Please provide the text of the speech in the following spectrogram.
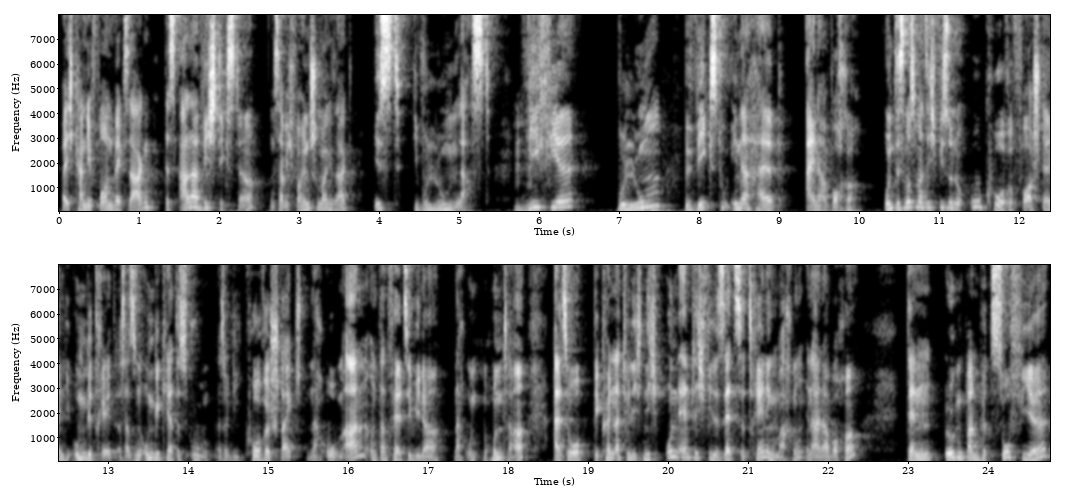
Weil ich kann dir vorneweg sagen, das Allerwichtigste, das habe ich vorhin schon mal gesagt, ist die Volumenlast. Wie viel Volumen bewegst du innerhalb einer Woche? Und das muss man sich wie so eine U-Kurve vorstellen, die umgedreht ist. Also ein umgekehrtes U. Also die Kurve steigt nach oben an und dann fällt sie wieder nach unten runter. Also wir können natürlich nicht unendlich viele Sätze Training machen in einer Woche, denn irgendwann wird so viel,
